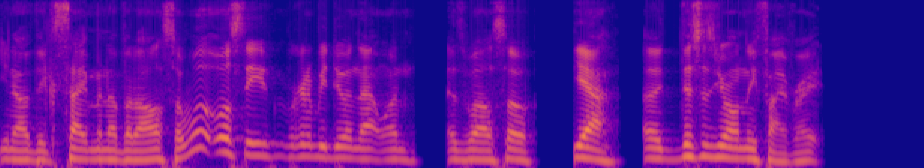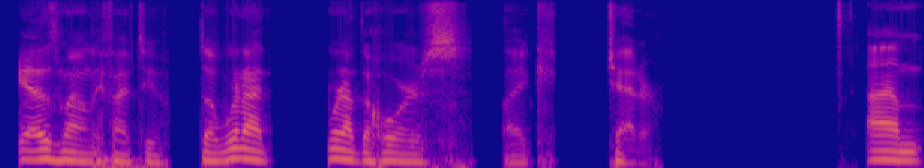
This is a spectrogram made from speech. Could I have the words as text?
You know the excitement of it all. So we'll we'll see. We're going to be doing that one as well. So yeah, uh, this is your only five, right? Yeah, this is my only five too. So we're not we're not the whores like chatter. Um,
